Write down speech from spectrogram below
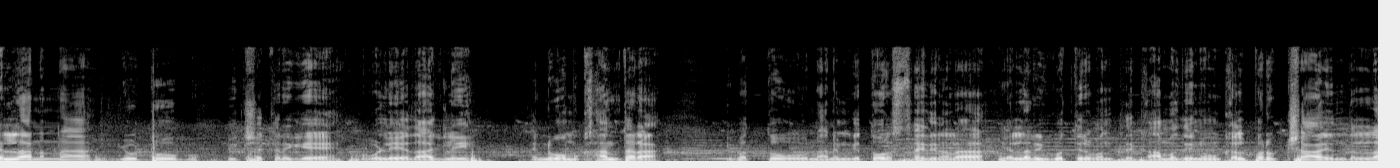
ಎಲ್ಲ ನನ್ನ ಯೂಟ್ಯೂಬ್ ವೀಕ್ಷಕರಿಗೆ ಒಳ್ಳೆಯದಾಗಲಿ ಎನ್ನುವ ಮುಖಾಂತರ ಇವತ್ತು ನಾನು ನಿಮಗೆ ತೋರಿಸ್ತಾ ಇದ್ದೀನಲ್ಲ, ಎಲ್ಲರಿಗೂ ಗೊತ್ತಿರುವಂತೆ ಕಾಮಧೇನು, ಕಲ್ಪವೃಕ್ಷ ಎಂದೆಲ್ಲ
